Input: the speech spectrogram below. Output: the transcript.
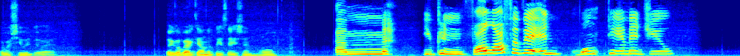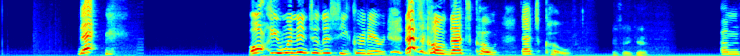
I wish you would do it. Do I go back down the police station hole? Um, you can fall off of it and won't damage you. That- Oh, you went into the secret area. That's a code. That's code. That's code. Can I take it? Um,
